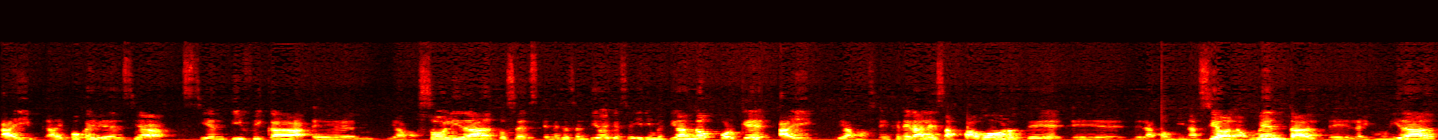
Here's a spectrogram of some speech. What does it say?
hay, hay poca evidencia científica, digamos, sólida, entonces, en ese sentido hay que seguir investigando porque hay digamos, en general es a favor de, eh, la combinación, aumenta eh, la inmunidad,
